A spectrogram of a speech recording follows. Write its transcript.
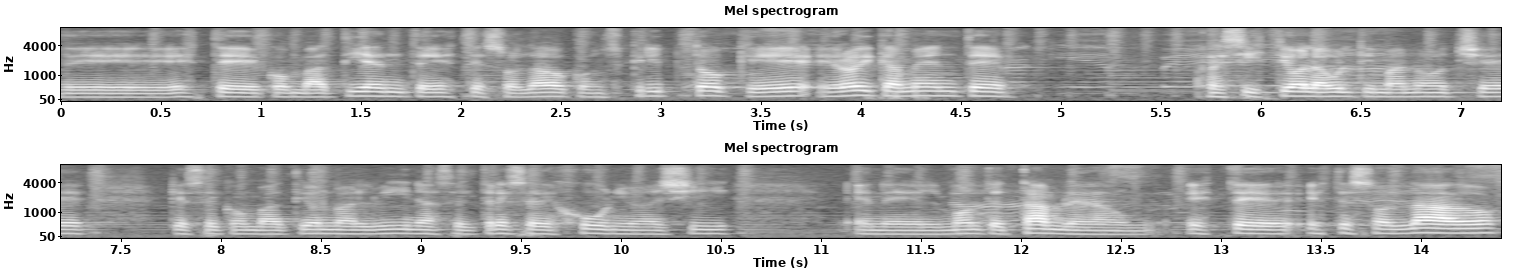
de este combatiente, este soldado conscripto que heroicamente resistió la última noche que se combatió en Malvinas el 13 de junio allí en el monte Tumbledown. Este, este soldado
